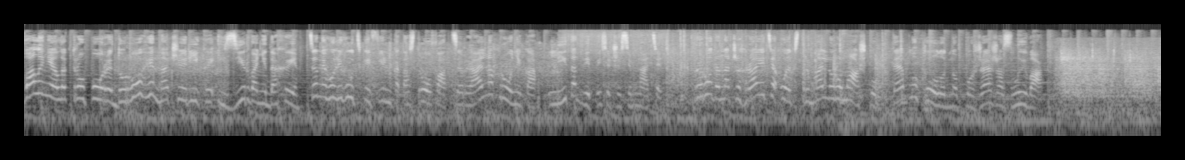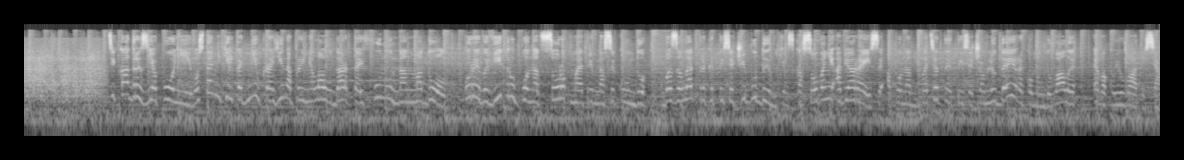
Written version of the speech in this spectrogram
Повалені електроопори, дороги, наче ріки, і зірвані дахи. Це не голівудський фільм Катастрофа. Це реальна хроніка літа 2017. Природа, наче грається у екстремальну ромашку. Тепло, холодно, пожежа, злива. Ці кадри з Японії. В останні кілька днів країна прийняла удар тайфуну Нанмадол. Пориви вітру понад 40 метрів на секунду. Без електрики тисячі будинків, скасовані авіарейси, а понад 20 тисячам людей рекомендували евакуюватися.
